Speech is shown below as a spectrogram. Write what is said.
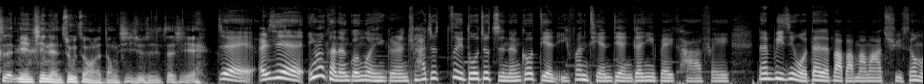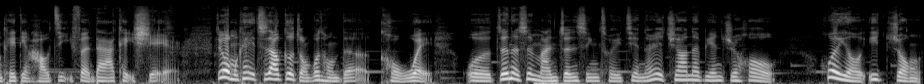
这年轻人注重的东西就是这些，对，而且因为可能滚滚一个人去，他就最多就只能够点一份甜点跟一杯咖啡。但毕竟我带着爸爸妈妈去，所以我们可以点好几份，大家可以 share，就我们可以吃到各种不同的口味。我真的是蛮真心推荐的，而且去到那边之后，会有一种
